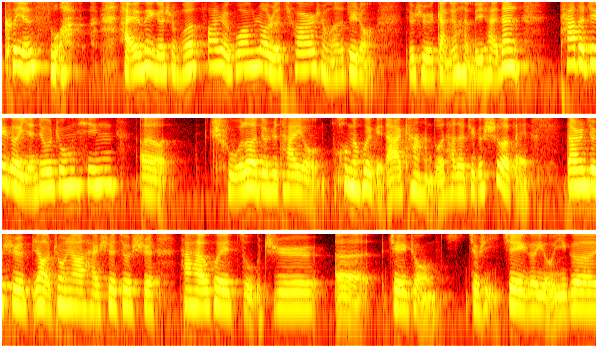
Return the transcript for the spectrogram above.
科研所，还有那个什么发着光绕着圈儿什么的这种，就是感觉很厉害。但它的这个研究中心，呃。除了就是它有后面会给大家看很多它的这个设备，当然就是比较重要还是就是它还会组织呃这种就是这个有一个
